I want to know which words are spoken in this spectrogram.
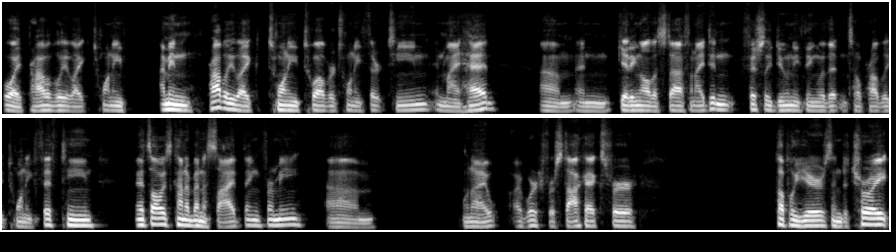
boy, probably like 20 I mean, probably like 2012 or 2013 in my head um, and getting all the stuff. And I didn't officially do anything with it until probably 2015. And it's always kind of been a side thing for me. Um, when I, I worked for StockX for a couple years in Detroit.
